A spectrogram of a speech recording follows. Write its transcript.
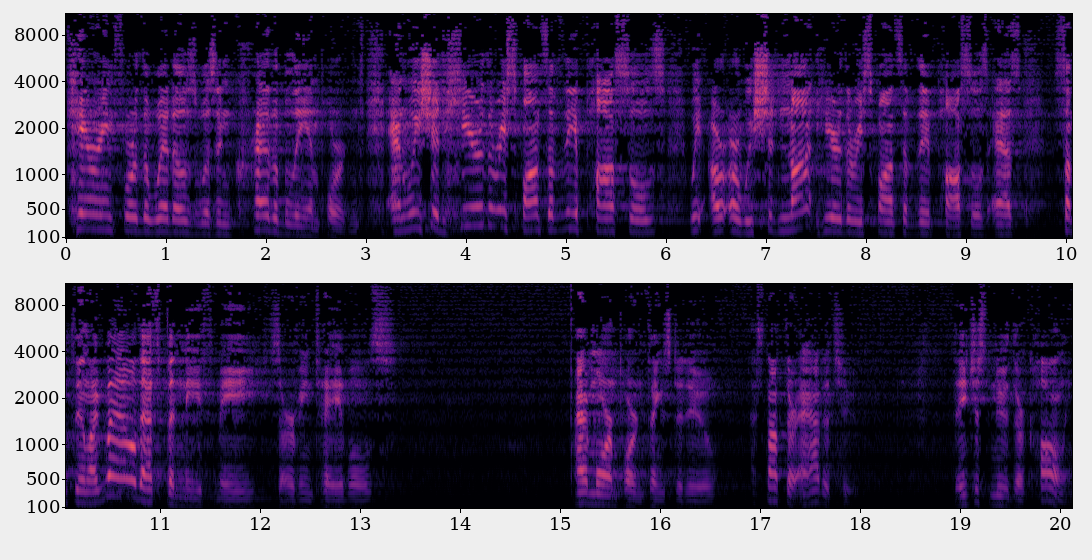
Caring for the widows was incredibly important. And we should hear the response of the apostles, we, or, or we should not hear the response of the apostles as something like, well, that's beneath me, serving tables. I have more important things to do. That's not their attitude. They just knew their calling.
